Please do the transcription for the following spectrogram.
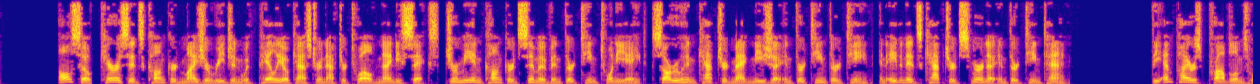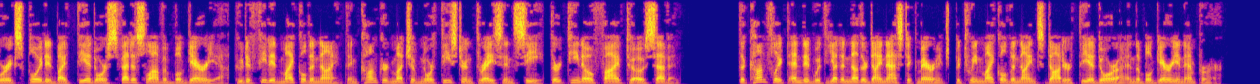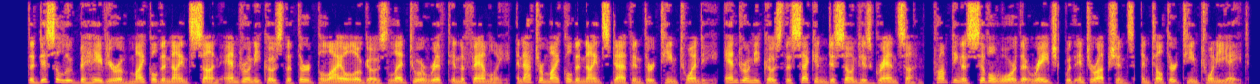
Also, Karasids conquered Mysia region with Paleocastron after 1296, Germiyan conquered Simav in 1328, Saruhan captured Magnesia in 1313, and Aydinids captured Smyrna in 1310. The empire's problems were exploited by Theodore Svetoslav of Bulgaria, who defeated Michael IX and conquered much of northeastern Thrace in c. 1305–07. The conflict ended with yet another dynastic marriage, between Michael IX's daughter Theodora and the Bulgarian emperor. The dissolute behavior of Michael IX's son Andronikos III Palaiologos led to a rift in the family, and after Michael IX's death in 1320, Andronikos II disowned his grandson, prompting a civil war that raged, with interruptions, until 1328.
